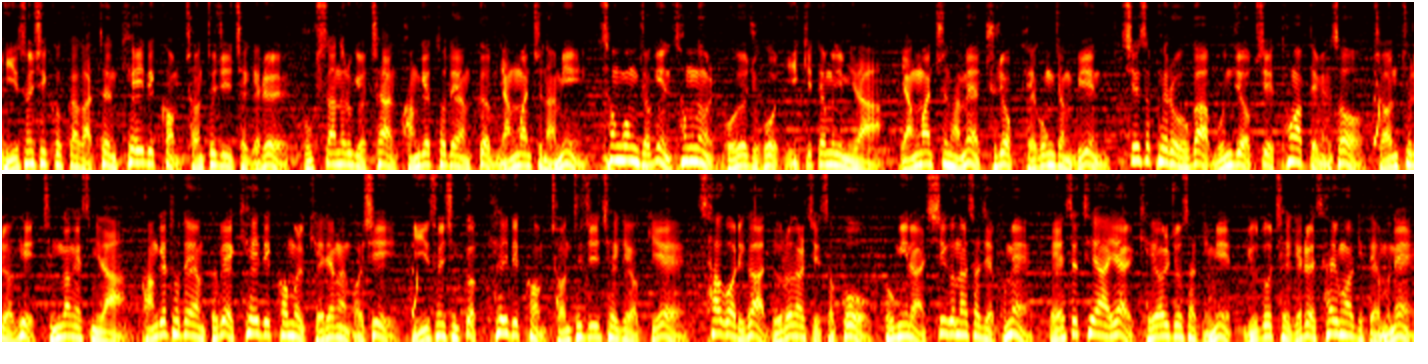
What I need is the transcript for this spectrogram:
이순신급과 같은 KD컴 전투지 체계를 국산으로 교체한 광개토대왕급 양만춘함이 성공적인 성능을 보여주고 있기 때문입니다. 양만춘함의 주력 대공장비인 시스페로우가 문제없이 통합되면서 전투력이 증강했습니다. 광개토대왕급의 KD컴을 개량한 것이 이순신급 KD컴 전투지 체계였기에 사거리가 늘어날 수 있었고 동일한 시그널사 제품의 STIR 계열 조사기 및 유도 체계를 사용하기 때문에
